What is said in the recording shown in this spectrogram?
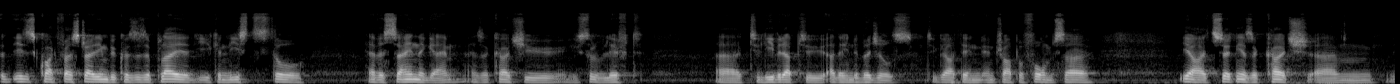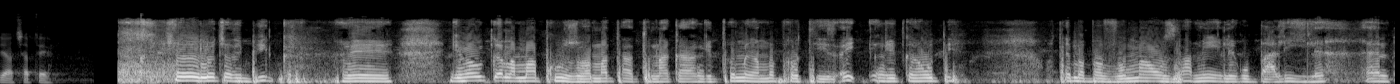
it is quite frustrating because as a player you can at least still have a say in the game. As a coach, you you sort of left uh, to leave it up to other individuals to go out there and, and try perform. So, yeah, it's certainly as a coach, um, yeah, it's up there. Hey, the Big. Eh ngiba ucela amaphuzu amathathu naka ngithome ngama-proteas eyi ngicanga ukuthi uthemba bavuma uzamile kubhalile. And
